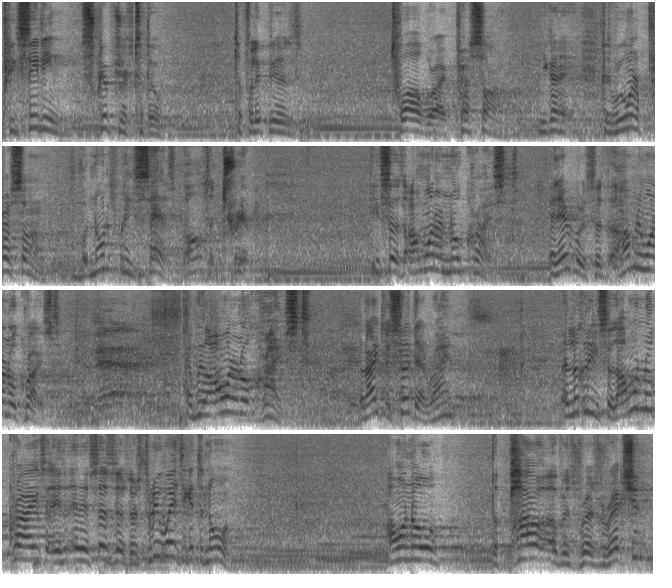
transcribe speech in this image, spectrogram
preceding scriptures to the to Philippians 12 where I press on. You got to because we want to press on. But notice what he says. Paul's a trip. He says, "I want to know Christ," and everybody says, "How many want to know Christ?" Amen. And we all want to know Christ. And I just said that, right? And look what he says. I want to know Christ. And it says there's, there's three ways to get to know him. I want to know the power of his resurrection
